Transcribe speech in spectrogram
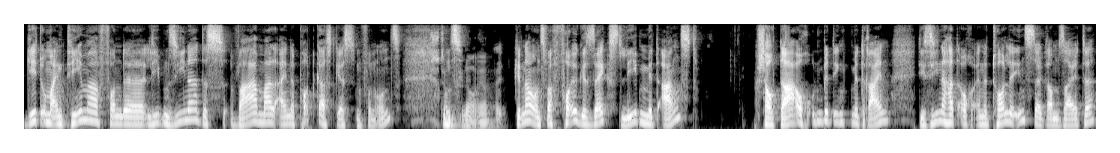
geht um ein Thema von der lieben Sina. Das war mal eine Podcast-Gästin von uns. Stimmt, und, genau, ja. Äh, genau, und zwar Folge 6, Leben mit Angst. Schaut da auch unbedingt mit rein. Die Sina hat auch eine tolle Instagram-Seite.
